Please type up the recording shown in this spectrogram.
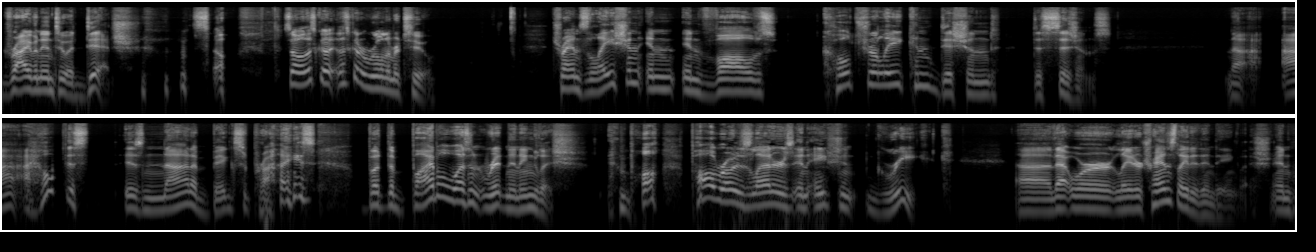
driving into a ditch. so so let's go let's go to rule number 2. Translation in, involves culturally conditioned decisions. Now, I, I hope this is not a big surprise, but the Bible wasn't written in English. Paul, Paul wrote his letters in ancient Greek uh, that were later translated into English. And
